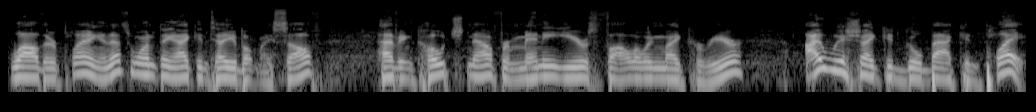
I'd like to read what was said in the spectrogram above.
while they're playing. And that's one thing I can tell you about myself. Having coached now for many years following my career, I wish I could go back and play.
